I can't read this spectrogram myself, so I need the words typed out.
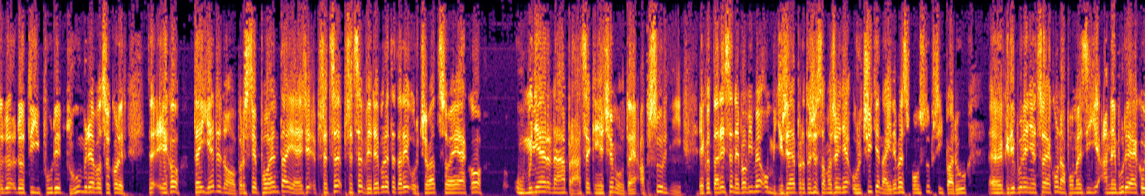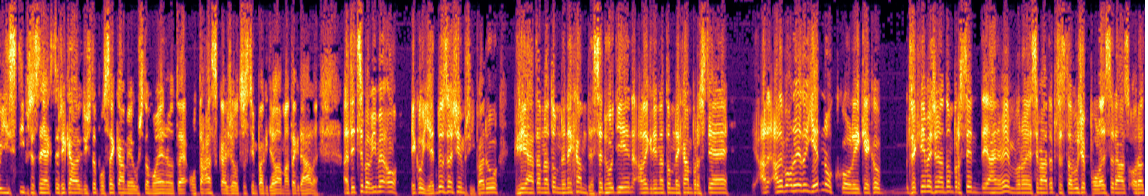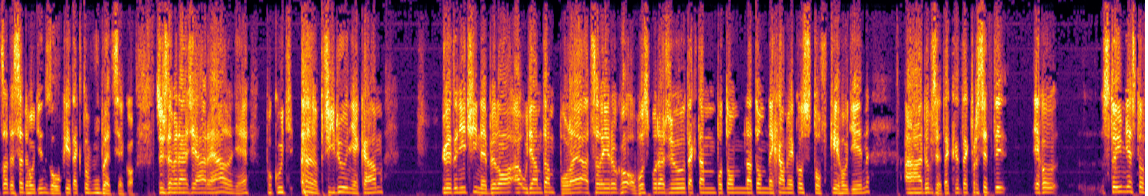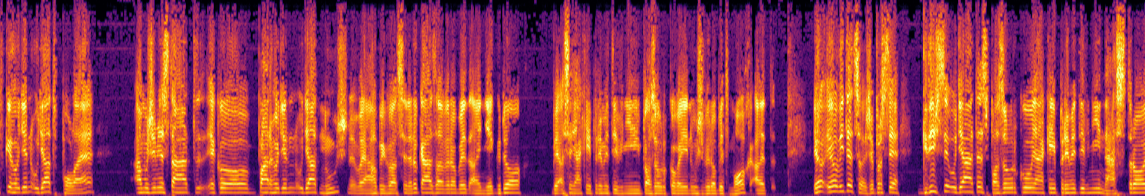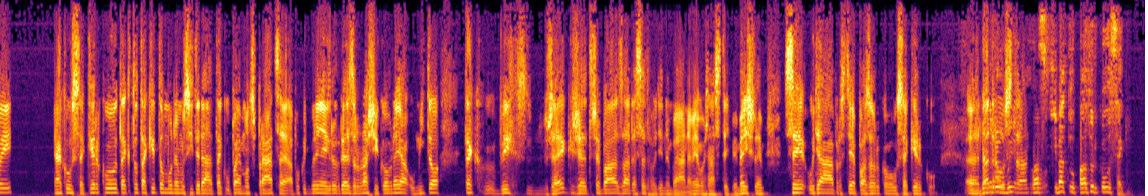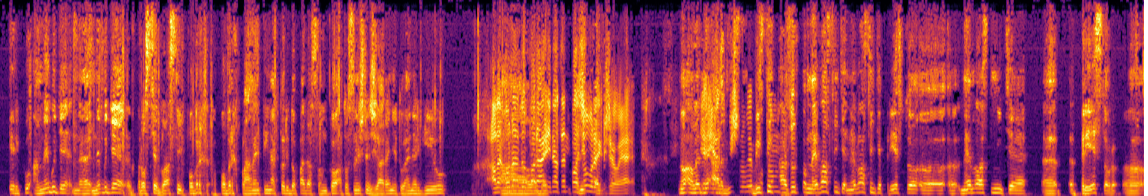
do, do té půdy dům nebo cokoliv. To, jako, to je jedno, prostě poenta je, že přece, přece vy nebudete tady určovat, co je jako uměrná práce k něčemu. To je absurdní. Jako tady se nebavíme o míře, protože samozřejmě určitě najdeme spoustu případů, eh, kdy bude něco jako na pomezí a nebude jako jistý, přesně jak jste říkal, když to posekám, je už to moje, no to je otázka, že jo, co s tím pak dělám a tak dále. A teď se bavíme o jako jednoznačném případu, kdy já tam na tom nenechám 10 hodin, ale kdy na tom nechám prostě ale, ale ono je to jedno, kolik, jako řekněme, že na tom prostě, já nevím, ono, jestli máte představu, že pole se dá zorat za 10 hodin z louky, tak to vůbec, jako. Což znamená, že já reálně, pokud přijdu někam, kde to ničí nebylo a udělám tam pole a celý rok ho obospodařuju, tak tam potom na tom nechám jako stovky hodin a dobře, tak, tak prostě ty, jako stojí mě stovky hodin udělat pole a může mě stát jako pár hodin udělat nůž, nebo já ho bych ho asi nedokázal vyrobit, ale někdo by asi nějaký primitivní pazourkový nůž vyrobit mohl, ale t- jo, jo, víte co, že prostě když si uděláte z pazourku nějaký primitivní nástroj, nějakou sekirku, tak to taky tomu nemusíte dát tak úplně moc práce. A pokud bude někdo, kdo je zrovna šikovný a umí to, tak bych řekl, že třeba za 10 hodin, nebo já nevím, možná si teď vymýšlím, si udělá prostě pazorkovou sekirku. E, na druhou stranu... Vlastně iba tu pazorkovou sekirku Irku a nebude, nebude proste vlastniť povrch, povrch planéty, na ktorý dopadá slnko a to slnečné žiarenie, tú energiu. Ale ona ale, dopadá i na ten pazúrek, že jo? No ale, ne, ale vy, vy s tým nevlastníte, nevlastníte priestor, uh, nevlastníte uh, priestor uh,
